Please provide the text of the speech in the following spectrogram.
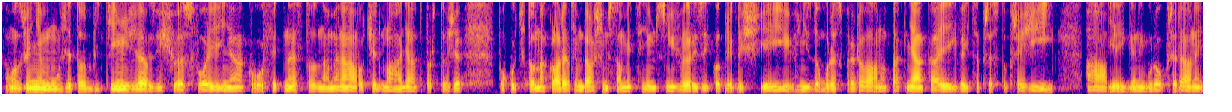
Samozřejmě může to být tím, že zvyšuje svoji nějakou fitness, to znamená počet mláďat, protože pokud to naklade těm dalším samicím, snižuje riziko, že když její hnízdo bude spredováno, tak nějaká jejich vejce přesto přežijí a její geny budou předány.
